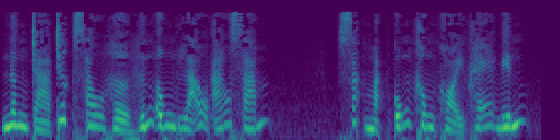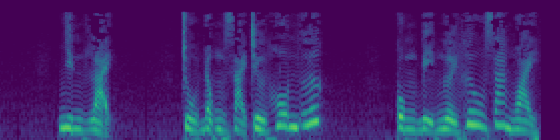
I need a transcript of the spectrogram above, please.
nâng trà trước sau hờ hứng ông lão áo xám, sắc mặt cũng không khỏi khẽ biến, nhìn lại, chủ động giải trừ hôn ước, cùng bị người hưu ra ngoài,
